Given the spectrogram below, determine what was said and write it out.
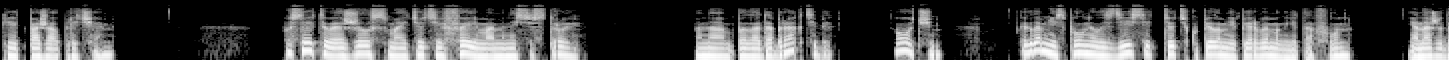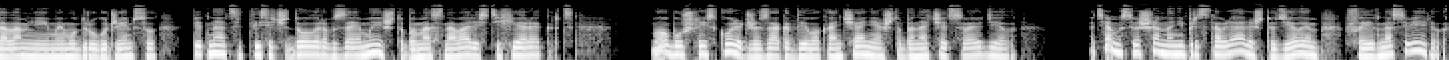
Кейт пожал плечами. После этого я жил с моей тетей Фэй, маминой сестрой. Она была добра к тебе? Очень. Когда мне исполнилось десять, тетя купила мне первый магнитофон. И она же дала мне и моему другу Джеймсу 15 тысяч долларов взаймы, чтобы мы основали стихия Рекордс. Мы оба ушли из колледжа за год до его окончания, чтобы начать свое дело — Хотя мы совершенно не представляли, что делаем, Фэй в нас верила.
